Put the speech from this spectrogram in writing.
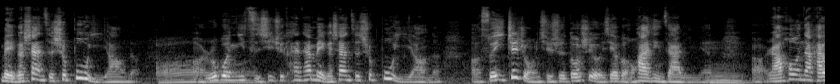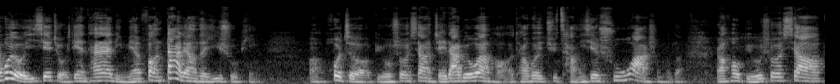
每个扇子是不一样的。哦啊，，如果你仔细去看，它每个扇子是不一样的啊，所以这种其实都是有一些文化性在里面。嗯啊，然后呢，还会有一些酒店，它在里面放大量的艺术品，啊，或者比如说像 JW 万豪，他会去藏一些书啊什么的。然后比如说像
